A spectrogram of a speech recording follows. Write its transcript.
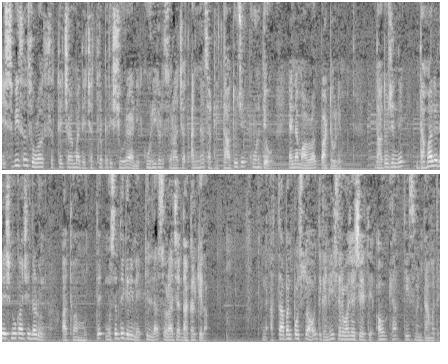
इसवी सन सोळाशे सत्तेचाळमध्ये छत्रपती शिवरायांनी कोरीगड स्वराज्यात आणण्यासाठी दादोजी कोणदेव यांना मावळात पाठवले. दादोजींनी धमाले देशमुखांशी लढून अथवा मुसद्देगिरीने किल्ला स्वराज्यात दाखल केला. आणि आता आपण पोहोचलो आहोत गणेश दरवाजाच्या येथे अवघ्या तीस मिनिटांमध्ये.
